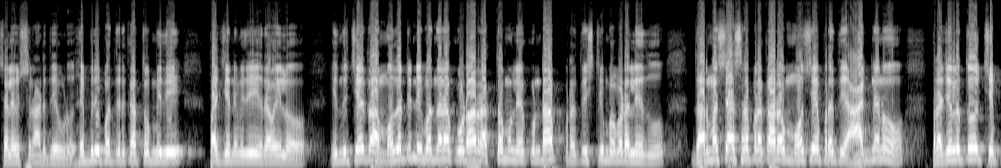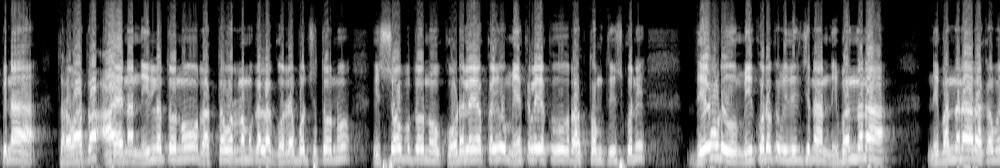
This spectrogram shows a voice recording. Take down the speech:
సెలవిస్తున్నాడు దేవుడు. హెబ్రి పత్రిక తొమ్మిది పద్దెనిమిది ఇరవైలో ఇందుచేత మొదటి నిబంధన కూడా రక్తము లేకుండా ప్రతిష్ఠింపబడలేదు. ధర్మశాస్త్ర ప్రకారం మోసే ప్రతి ఆజ్ఞను ప్రజలతో చెప్పిన తర్వాత ఆయన నీళ్ళతోనూ రక్తవర్ణము గల గొర్రెబొచ్చుతోనూ ఇస్సోపుతోనూ కోడల యొక్కయు మేకల యొక్క రక్తం తీసుకొని దేవుడు మీ కొరకు విధించిన నిబంధన నిబంధన రకము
